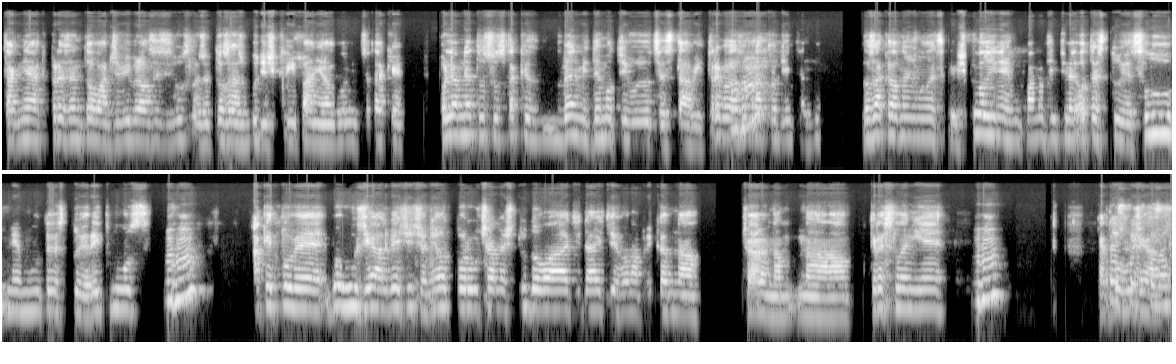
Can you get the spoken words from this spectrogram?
tak nejak prezentovať, že vybral si si husle, že to zase bude škrípanie alebo niečo také. Podľa mňa to sú také veľmi demotivujúce stavy. Treba uh-huh. zobrať to dieťa do základnej umeleckej školy, nech mu pán učiteľ otestuje slúb, nech mu testuje rytmus. Uh-huh. A keď povie, bohužiaľ, viete čo, neodporúčame študovať, dajte ho napríklad na, čo ja viem, na, na kreslenie, uh-huh. tak bohužiaľ.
